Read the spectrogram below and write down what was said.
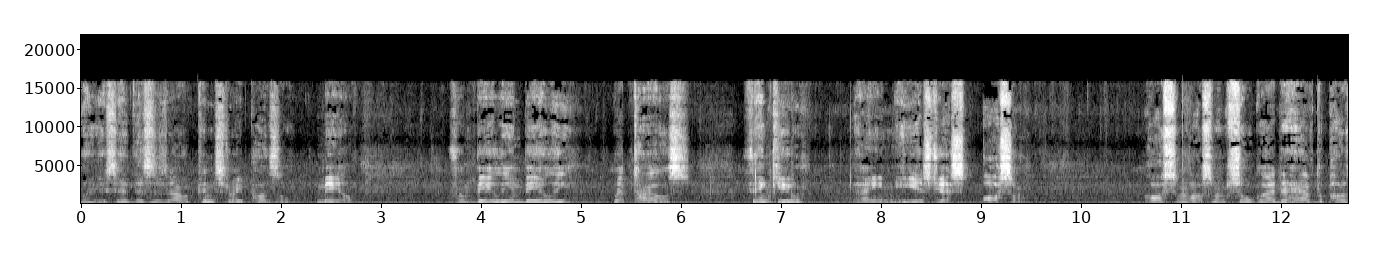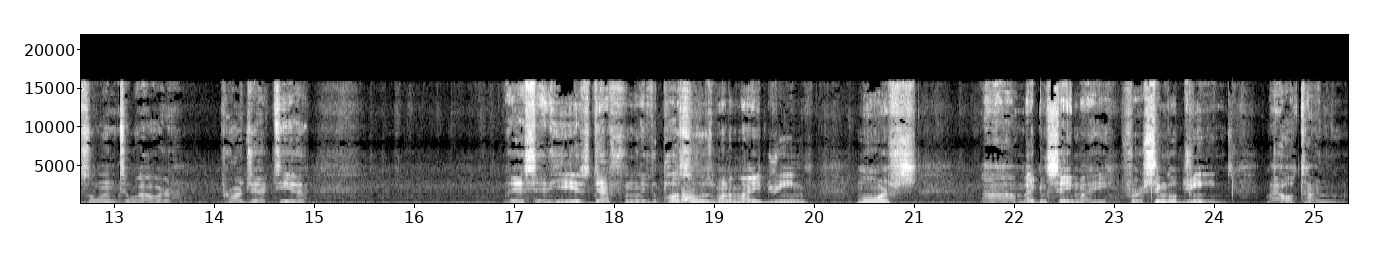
Like I said, this is our pinstripe puzzle male from Bailey and Bailey Reptiles. Thank you. I mean, he is just awesome. Awesome, awesome. I'm so glad to have the puzzle into our project here. Like I said, he is definitely, the puzzle is one of my dream morphs. Um, I can say my, for a single gene, my all-time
